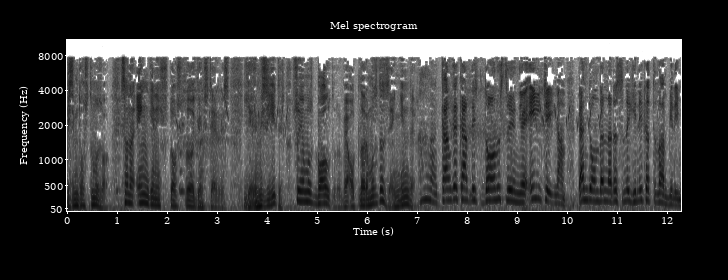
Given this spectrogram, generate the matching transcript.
Bizim dostumuz ol. Sana en geniş dostluğu gösteririz. Yerimiz iyidir. Suyumuz boldur ve otlarımız da zengindir. Ha, Karga kardeş doğru söylüyor ey Ceylan. Ben de onların arasında yeni katılan biriyim.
